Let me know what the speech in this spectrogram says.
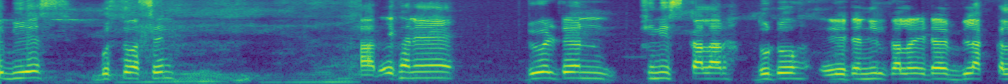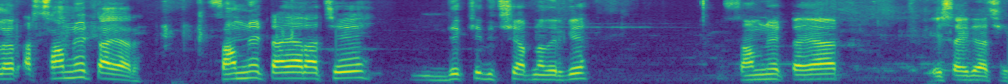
এবিএস বুঝতে পারছেন? আর এখানে ডুয়েল টেন ফিনিশ কালার দুটো, এটা নীল কালার এটা ব্ল্যাক কালার আর সামনের টায়ার সামনের টায়ার আছে, দেখিয়ে দিচ্ছি আপনাদেরকে। সামনের টায়ার এই সাইডে আছে।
